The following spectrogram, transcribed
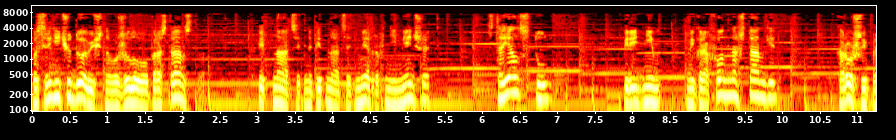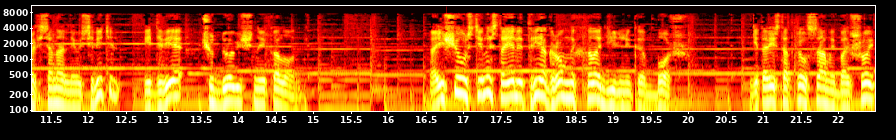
Посреди чудовищного жилого пространства, 15 на 15 метров, не меньше, стоял стул. Перед ним микрофон на штанге, хороший профессиональный усилитель и две чудовищные колонки. А еще у стены стояли три огромных холодильника Bosch. Гитарист открыл самый большой,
